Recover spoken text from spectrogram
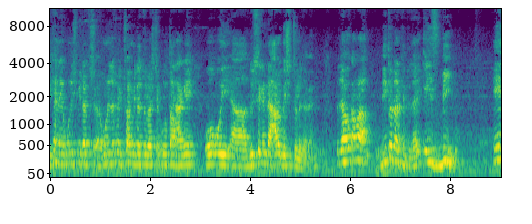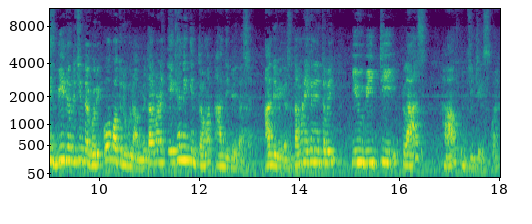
এখানে 19 মিটার উনিশ দশমিক ছয় মিটার চলে আসছে ও তার আগে ও ওই দুই সেকেন্ডে আরও বেশি চলে যাবে। তো যাই হোক, আমরা দ্বিতীয়টার ক্ষেত্রে যাই এইচ বি এইচ বি যদি চিন্তা করি, ও কতটুকু নামবে? তার মানে এখানে কিন্তু আমার আদি বেগ আছে, আদি বেগ আছে। তার মানে এখানে নিতে হবে UBT plus half GT square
